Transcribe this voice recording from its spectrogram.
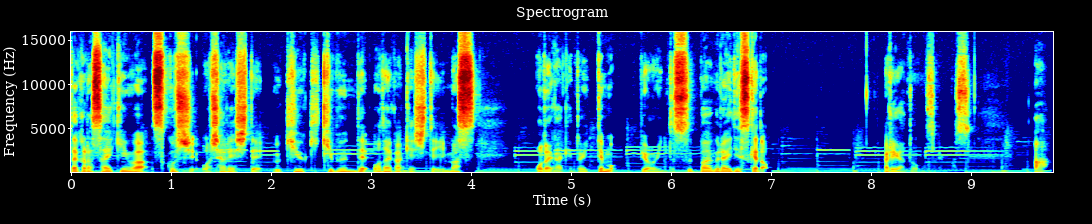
だから最近は少しおしゃれしてウキウキ気分でお出かけしています。お出かけといっても病院とスーパーぐらいですけど。ありがとうございます。あ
